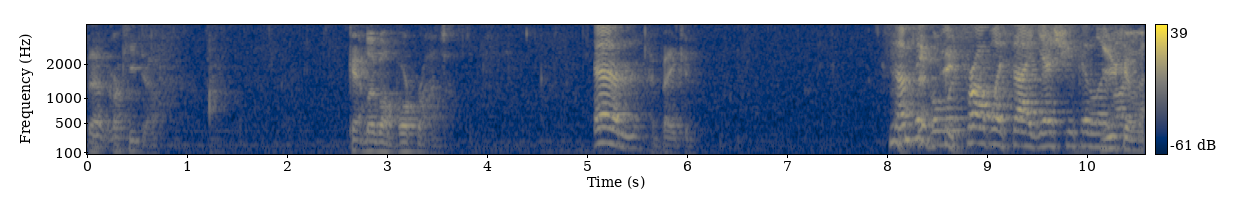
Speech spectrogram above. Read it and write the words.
that are keto. Can't live on pork rinds Um, and bacon. some people would probably say yes, you can live You on can bacon.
